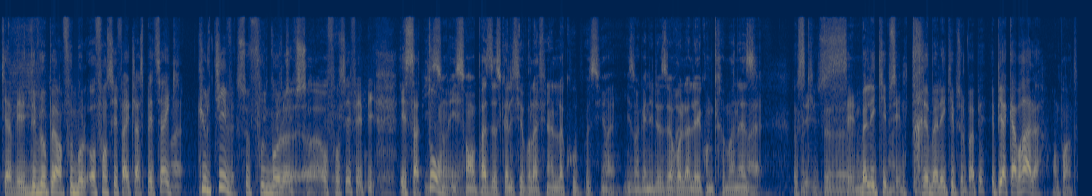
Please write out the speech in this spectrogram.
qui avait développé un football offensif avec la Spezia et qui cultive ce football euh, offensif. Et, puis, et ça Ils tourne. sont, ils sont en passe de se qualifier pour la finale de la Coupe aussi. hein. Ils ont gagné 2-0 l'aller contre Cremonese. C'est, euh, une belle équipe, c'est une très belle équipe sur le papier. Et puis il y a Cabral en pointe.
